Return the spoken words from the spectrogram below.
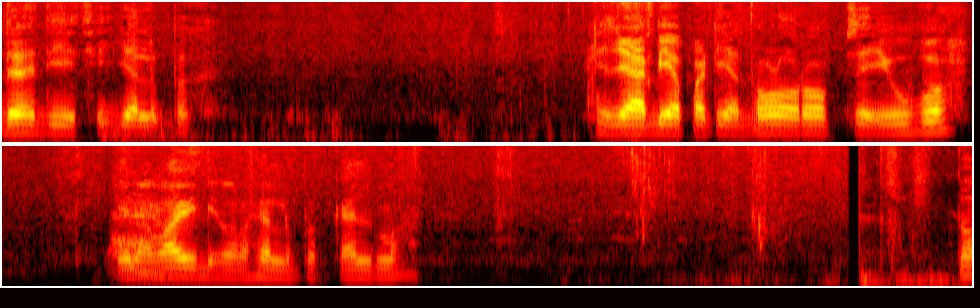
દસ દિવસ થઈ ગયા લગભગ. જે આ બે પાટિયા ધોળો રોપ છે એ ઊભો. એના વાવી દેવાનો છે લગભગ કાલમાં. તો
